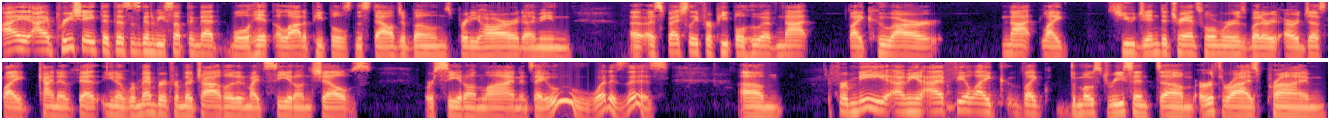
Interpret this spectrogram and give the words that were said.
I, I appreciate that this is going to be something that will hit a lot of people's nostalgia bones pretty hard. I mean, uh, especially for people who have not, like, who are not like huge into Transformers, but are, are just like kind of, uh, you know, remembered from their childhood and might see it on shelves or see it online and say, Ooh, what is this? Um, for me, I mean, I feel like like the most recent um, Earthrise Prime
